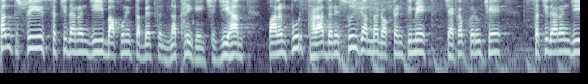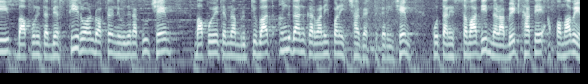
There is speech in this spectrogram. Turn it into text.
સંત શ્રી સચ્ચિદાનંદજી બાપુની તબિયત લથડી ગઈ છે. જી હા, પાલનપુર થરાદ અને સુઈ ગામના ડોક્ટરની ટીમે ચેકઅપ કર્યું છે. સચ્ચિદાનંદજી બાપુની તબિયત સ્થિર હોવાનું ડોક્ટરે નિવેદન આપ્યું છે. બાપુએ તેમના મૃત્યુ બાદ અંગદાન કરવાની પણ ઈચ્છા વ્યક્ત કરી છે. પોતાની સમાધિ નળાબેટ ખાતે આપવામાં આવે.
